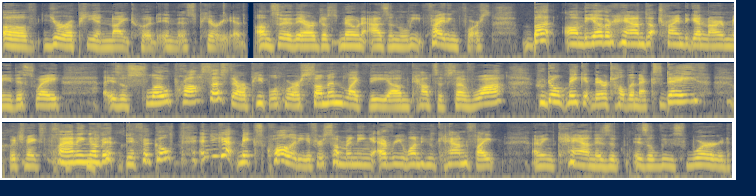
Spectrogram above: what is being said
of European knighthood in this period. Um, so they are just known as an elite fighting force. But on the other hand, trying to get an army this way is a slow process. There are people who are summoned, like the um, Counts of Savoy, who don't make it there till the next day, which makes planning of it difficult. And you get mixed quality if you're summoning everyone who can fight. I mean, can is a, is a loose word.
